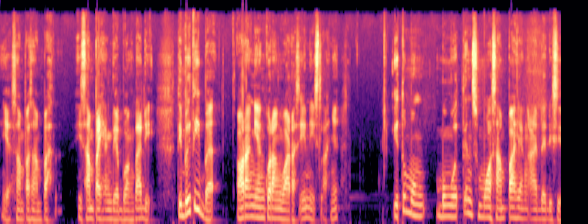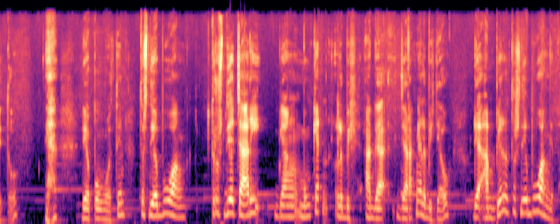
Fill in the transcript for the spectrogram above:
ya sampah-sampah sampah yang dia buang tadi. Tiba-tiba orang yang kurang waras ini istilahnya itu mengutin semua sampah yang ada di situ ya. Dia pungutin terus dia buang. Terus dia cari yang mungkin lebih agak jaraknya lebih jauh. Dia ambil terus dia buang gitu.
